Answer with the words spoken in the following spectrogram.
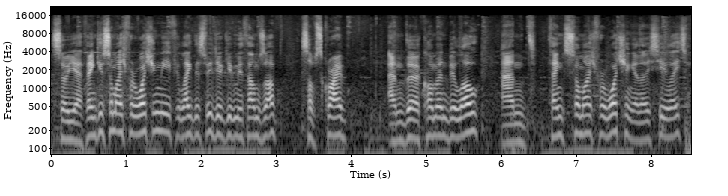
So yeah, thank you so much for watching me. If you like this video, give me a thumbs up, subscribe and uh, comment below. And thanks so much for watching and I see you later.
